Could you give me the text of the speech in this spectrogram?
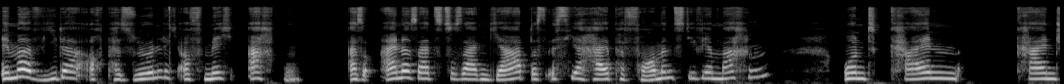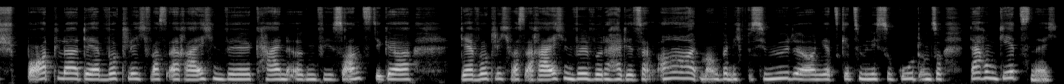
immer wieder auch persönlich auf mich achten. Also einerseits zu sagen, ja, das ist hier High Performance, die wir machen und kein kein Sportler, der wirklich was erreichen will, kein irgendwie sonstiger, der wirklich was erreichen will, würde halt jetzt sagen, oh, morgen bin ich ein bisschen müde und jetzt geht's mir nicht so gut und so. Darum geht's nicht.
